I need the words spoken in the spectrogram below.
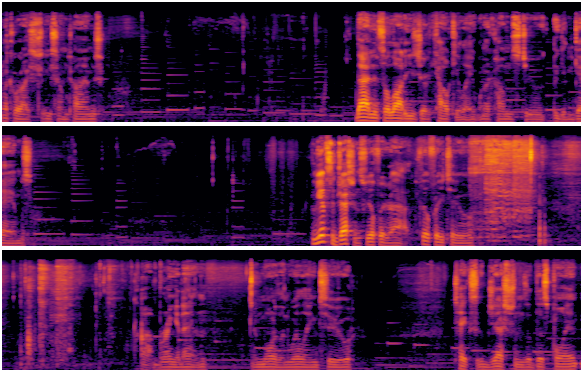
that's what I see sometimes. That it's a lot easier to calculate when it comes to begin games. If you have suggestions, feel free to feel free to uh, bring it in. I'm more than willing to take suggestions at this point.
